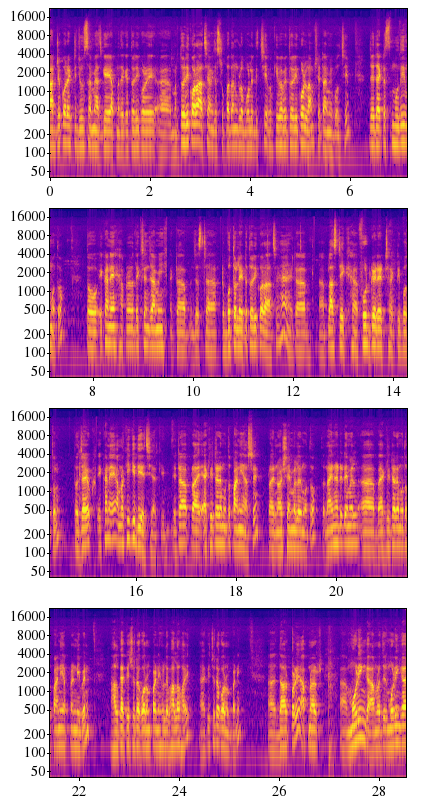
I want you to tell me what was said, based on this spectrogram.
কার্যকর একটি জুস আমি আজকে আপনাদেরকে তৈরি করে মানে তৈরি করা আছে, আমি জাস্ট উপাদানগুলো বলে দিচ্ছি এবং কীভাবে তৈরি করলাম সেটা আমি বলছি। যেটা একটা স্মুদির মতো। তো এখানে আপনারা দেখছেন যে আমি একটা জাস্ট একটা বোতলে এটা তৈরি করা আছে হ্যাঁ? এটা প্লাস্টিক ফুড গ্রেডেড একটি বোতল। তো যাই হোক, এখানে আমরা কি কি দিয়েছি আর কি? এটা প্রায় এক লিটারের মতো পানি আসে, প্রায় নয়শো এম এর মতো। তো নাইন হান্ড্রেড এম বা এক লিটারের মতো পানি আপনারা নেবেন। হালকা কিছুটা গরম পানি হলে ভালো হয় কিছুটা গরম পানি। দেওয়ার পরে আপনার মোরিঙ্গা, আমরা যে মোরিঙ্গা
